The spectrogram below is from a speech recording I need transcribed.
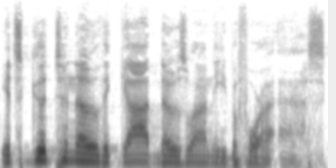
it's good to know that God knows what I need before I ask.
